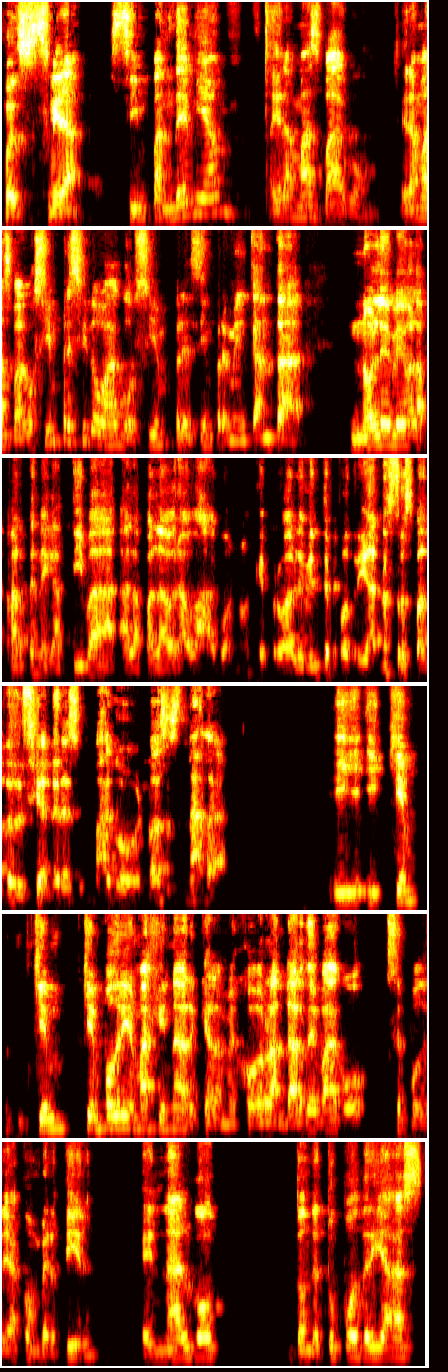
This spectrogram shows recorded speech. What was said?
pues mira, sin pandemia era más vago, era más vago. Siempre he sido vago, siempre, siempre me encanta. No le veo la parte negativa a la palabra vago, ¿no? Que probablemente podría, nuestros padres decían, eres un vago, no haces nada. Y, y ¿quién, quién, quién podría imaginar que a lo mejor andar de vago se podría convertir en algo donde tú podrías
